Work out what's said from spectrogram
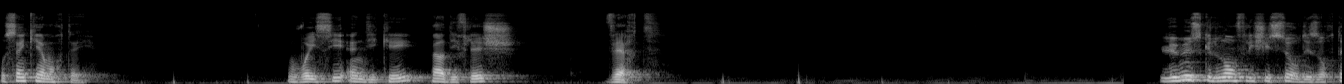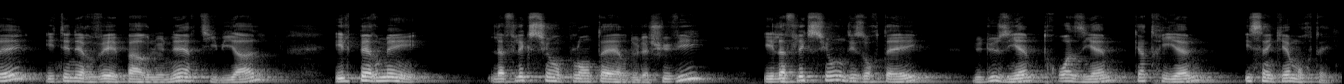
au cinquième orteil. On voit ici indiqué par des flèches vertes. Le muscle long fléchisseur des orteils est énervé par le nerf tibial. Il permet la flexion plantaire de la cheville et la flexion des orteils du deuxième, troisième, quatrième et cinquième orteil.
